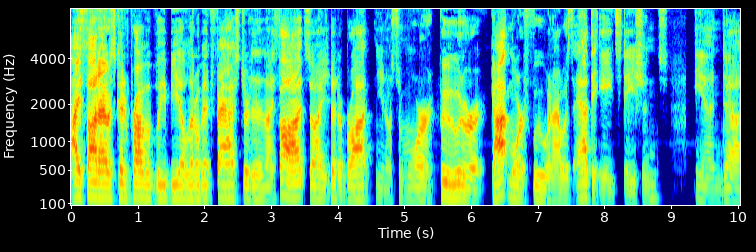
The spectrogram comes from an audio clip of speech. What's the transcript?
I thought I was going to probably be a little bit faster than I thought. So I should have brought, you know, some more food or got more food when I was at the aid stations. And uh,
